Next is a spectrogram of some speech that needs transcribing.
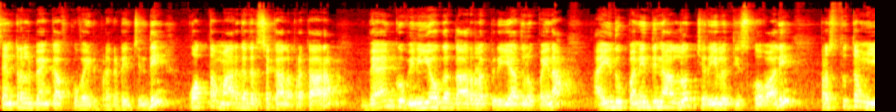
సెంట్రల్ బ్యాంక్ ఆఫ్ కువైట్ ప్రకటించింది. కొత్త మార్గదర్శకాల ప్రకారం బ్యాంకు వినియోగదారుల ఫిర్యాదులపైన ఐదు పని దినాల్లో చర్యలు తీసుకోవాలి. ప్రస్తుతం ఈ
